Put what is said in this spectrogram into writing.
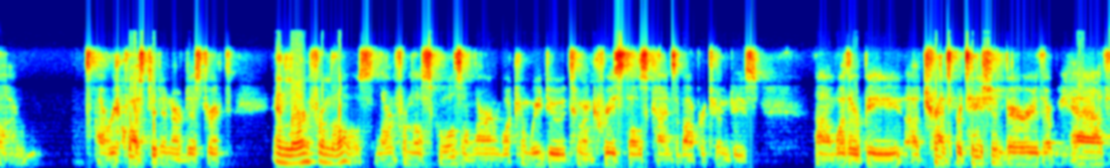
uh, uh, requested in our district and learn from those learn from those schools and learn what can we do to increase those kinds of opportunities. Whether it be a transportation barrier that we have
